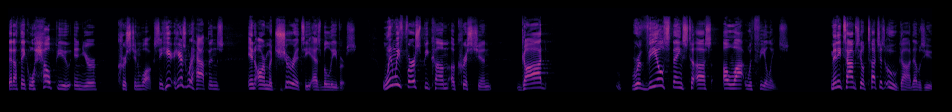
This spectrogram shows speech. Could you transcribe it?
that I think will help you in your Christian walk. See, here, here's what happens in our maturity as believers. When we first become a Christian, God reveals things to us a lot with feelings. Many times He'll touch us. Ooh, God, that was you.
